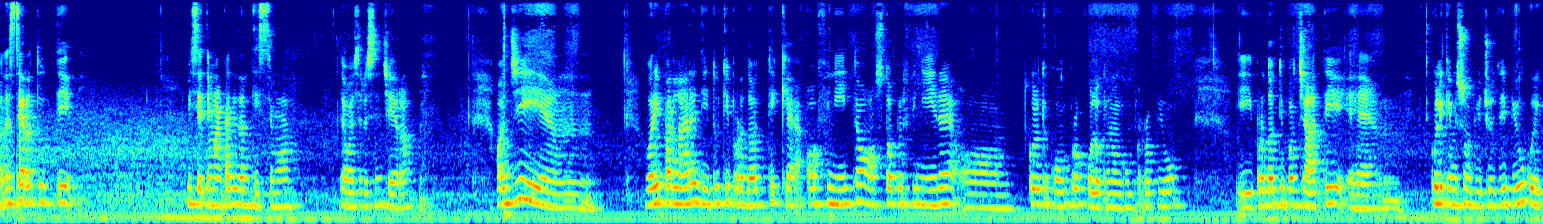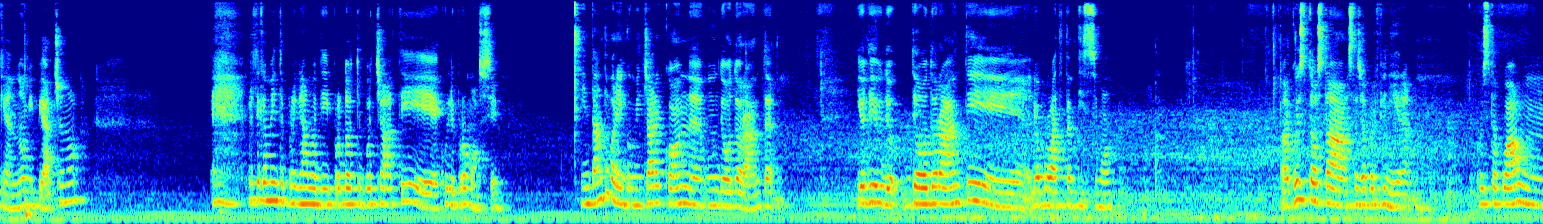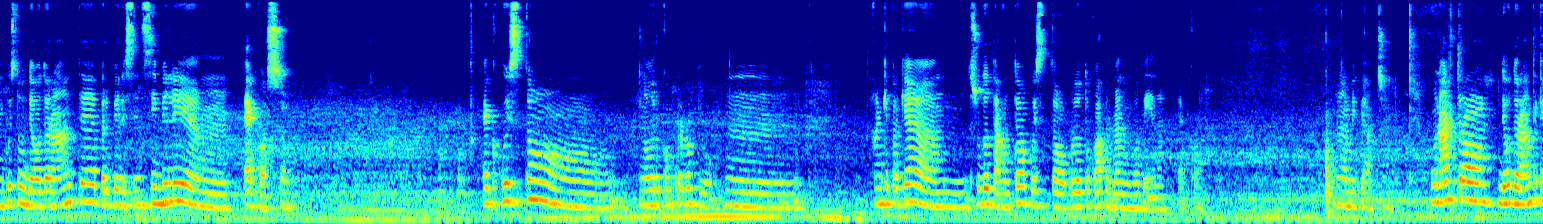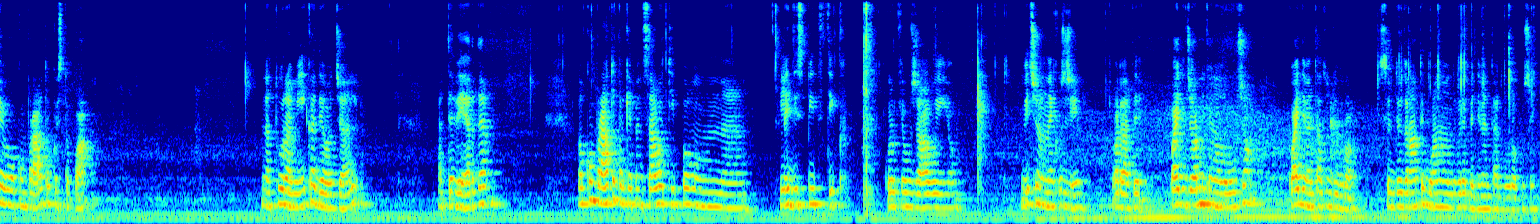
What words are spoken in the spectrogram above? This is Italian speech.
Buonasera a tutti, mi siete mancati tantissimo, devo essere sincera. Oggi um, vorrei parlare di tutti i prodotti che ho finito o sto per finire, o quello che compro, quello che non comprerò più, i prodotti bocciati, e, um, quelli che mi sono piaciuti di più, quelli che non mi piacciono praticamente parliamo di prodotti bocciati e quelli promossi. Intanto vorrei incominciare con un deodorante. Io di deodoranti li ho provati tantissimo. Allora, questo sta, sta già per finire. Questo qua, un, questo è un deodorante per peli sensibili um, Ecos. Ecco, questo non lo ricomprerò più. Mm, anche perché um, sudo tanto, questo prodotto qua per me non va bene, ecco. Non mi piace. Un altro deodorante che avevo comprato, questo qua. Natura Amica Deo Gel tè verde. L'ho comprato perché pensavo tipo un uh, Lady Speed Stick, quello che usavo io invece non è così. Guardate qua di giorni che non lo uso qua è diventato duro. Se il deodorante è buono non dovrebbe diventare duro così.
